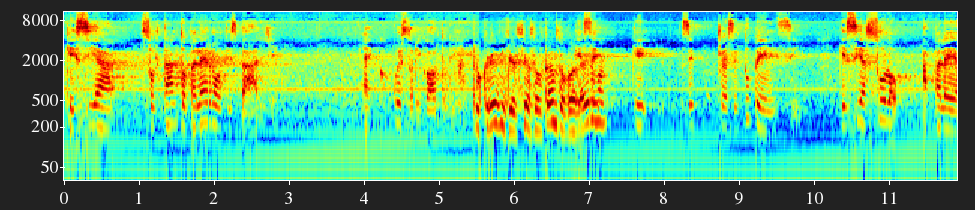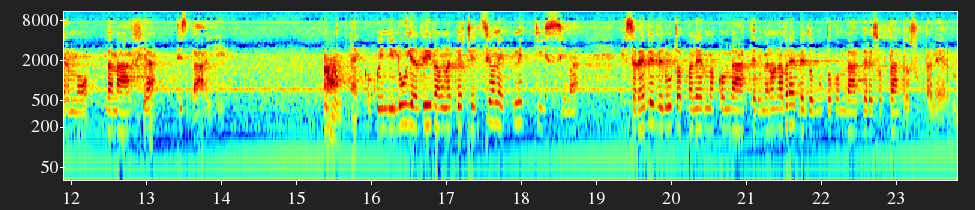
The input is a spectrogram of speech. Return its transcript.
che sia soltanto Palermo ti sbagli Ecco, questo ricordo di... Tu credi che sia soltanto Palermo? Che se, che se, cioè se tu pensi che sia solo a Palermo la mafia, ti sbagli. Ah. Ecco, quindi lui aveva una percezione nettissima che sarebbe venuto a Palermo a combattere, ma non avrebbe dovuto combattere soltanto su Palermo.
